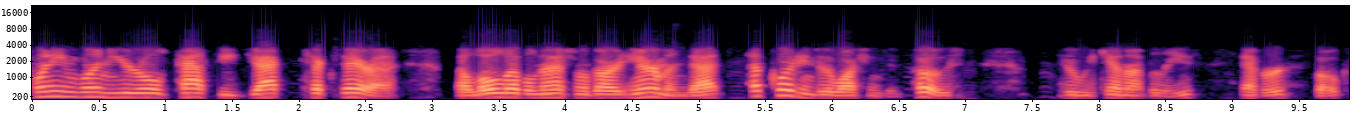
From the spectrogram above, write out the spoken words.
21 year old patsy Jack Teixeira, a low level National Guard airman that, according to the Washington Post, who we cannot believe ever, folks,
